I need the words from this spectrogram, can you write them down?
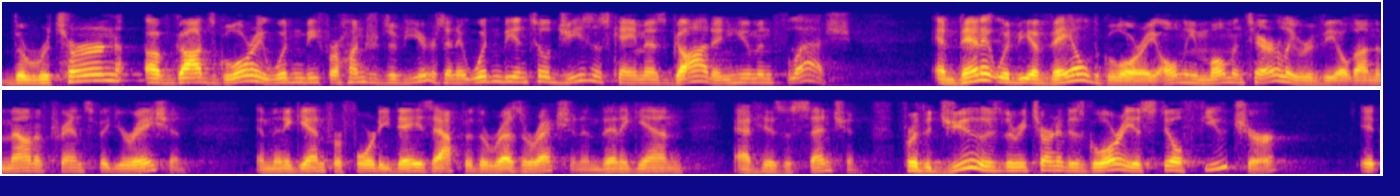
The return of God's glory wouldn't be for hundreds of years, and it wouldn't be until Jesus came as God in human flesh. And then it would be a veiled glory, only momentarily revealed on the Mount of Transfiguration. And then again for 40 days after the resurrection. And then again at his ascension. For the Jews, the return of his glory is still future. It,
